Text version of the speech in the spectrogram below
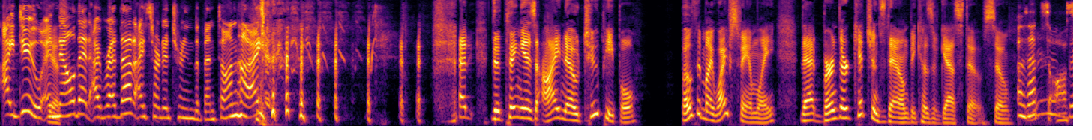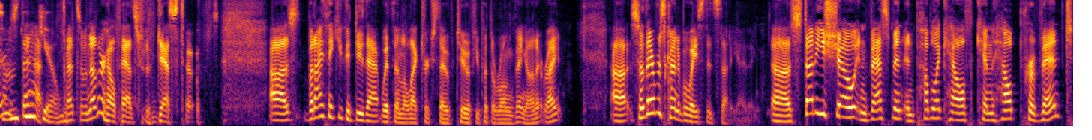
I do, and Yes. now that I read that, I started turning the vent on high. And the thing is, I know two people, both in my wife's family, that burned their kitchens down because of gas stoves. So, Oh, that's there- awesome. there's Thank that. you. That's another health hazard of gas stoves. Uh, but I think you could do that with an electric stove too if you put the wrong thing on it, right? Uh, so there was kind of a wasted study, I think. Uh, studies show investment in public health can help prevent.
